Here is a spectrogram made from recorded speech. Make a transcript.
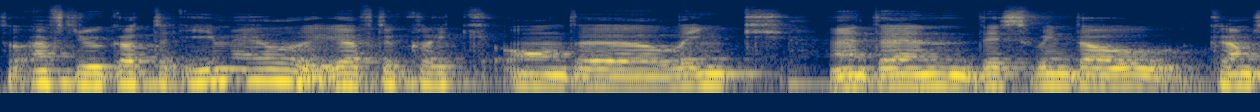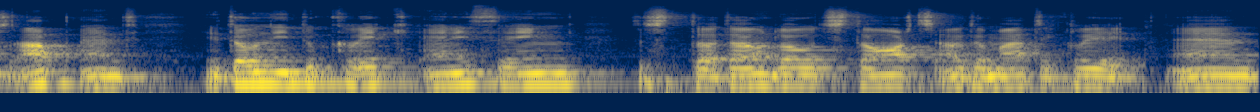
So after you got the email you have to click on the link and then this window comes up and you don't need to click anything the download starts automatically and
